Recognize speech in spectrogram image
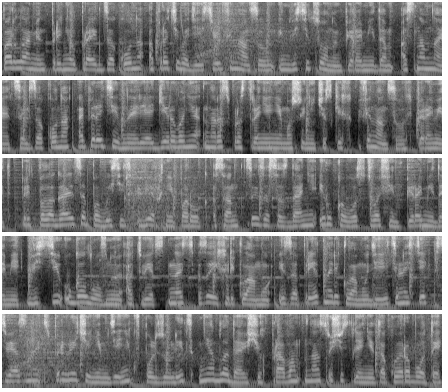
Парламент принял проект закона о противодействии финансовым инвестиционным пирамидам. Основная цель закона – оперативное реагирование на распространение мошеннических финансовых пирамид. Предполагается повысить верхний порог санкций за создание и руководство финпирамидами, ввести уголовную ответственность за их рекламу и запрет на рекламу деятельности, связанной с привлечением денег в пользу лиц, не обладающих правом на осуществление такой работы.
